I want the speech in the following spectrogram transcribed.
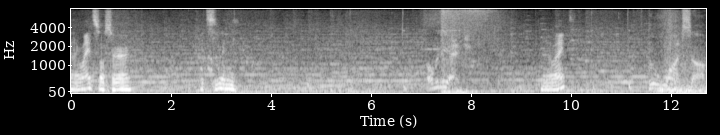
Alright, sorcerer. It's you and me. Alright. Who wants some?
